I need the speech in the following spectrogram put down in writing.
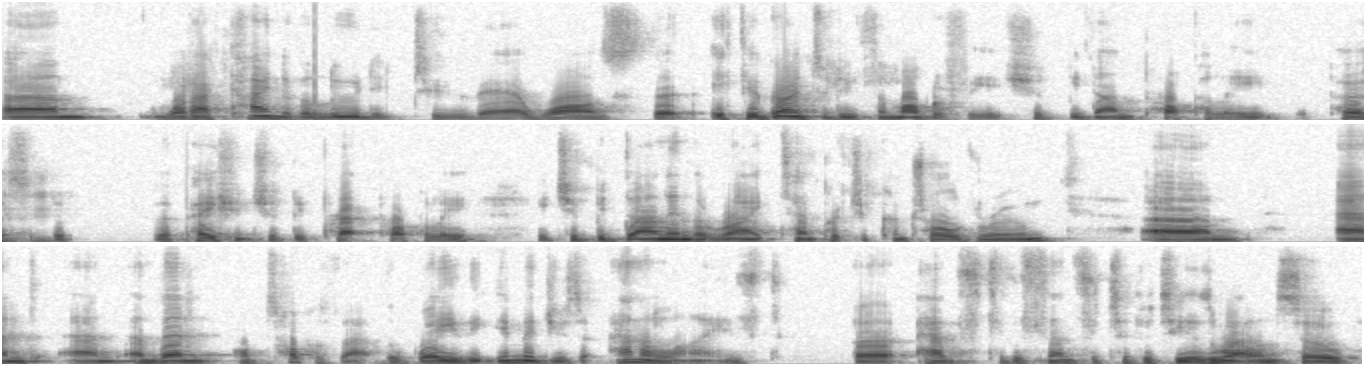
um, what I kind of alluded to there was that if you're going to do thermography, it should be done properly. The person, mm-hmm the patient should be prepped properly. It should be done in the right temperature controlled room. Um, and, and, and then on top of that, the way the images are analyzed uh, adds to the sensitivity as well. And so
